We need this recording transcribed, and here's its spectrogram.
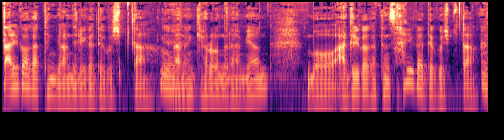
딸과 같은 며느리가 되고 싶다. 네. 나는 결혼을 하면 뭐 아들과 같은 사위가 되고 싶다. 네.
